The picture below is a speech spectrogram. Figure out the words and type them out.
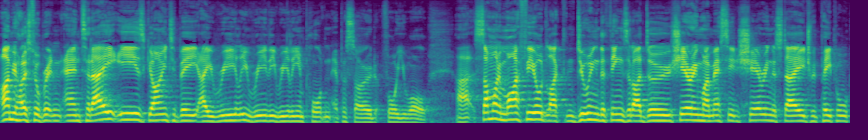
I'm your host, Phil Britten, and today is going to be a really, really, really important episode for you all. Uh, someone in my field, like doing the things that I do, sharing my message, sharing the stage with people,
